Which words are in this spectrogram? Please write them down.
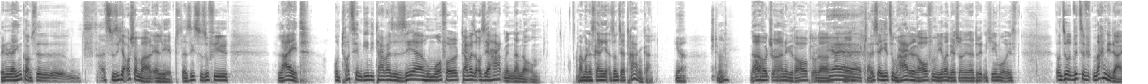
wenn du da hinkommst, äh, hast du sicher auch schon mal erlebt. Da siehst du so viel Leid und trotzdem gehen die teilweise sehr humorvoll, teilweise auch sehr hart miteinander um, weil man das gar nicht sonst ertragen kann. Ja, stimmt. Na, heute schon eine geraucht oder Ja, ja, ja, äh, ja, klar. Das ist ja hier zum Haare raufen, jemand, der schon in der dritten Chemo ist. Und so Witze machen die da.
